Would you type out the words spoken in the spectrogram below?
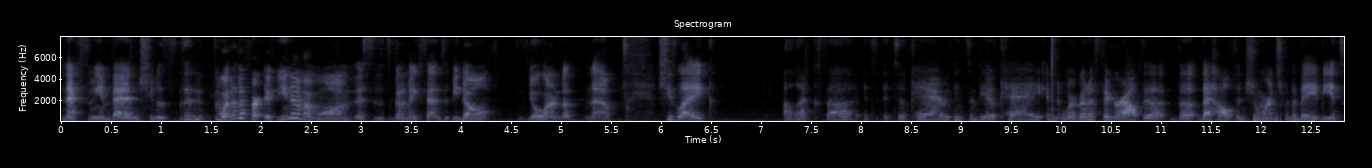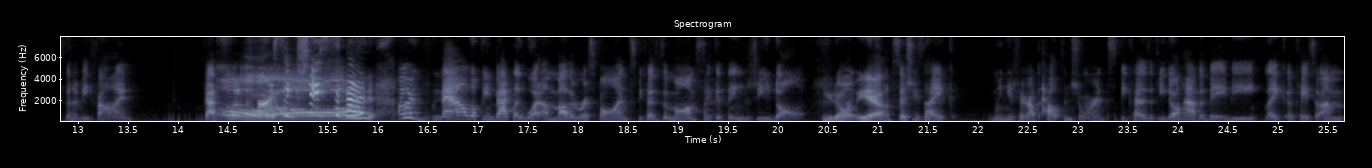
next to me in bed and she was one of the first, if you know my mom, this is to make sense. If you don't, you'll learn to know. She's like, Alexa, it's it's okay. Everything's gonna be okay, and we're gonna figure out the the, the health insurance for the baby. It's gonna be fine. That's one of the first things she said. I'm like, now looking back, like what a mother response because the moms think of things you don't. You don't. Yeah. So she's like, we need to figure out the health insurance because if you don't have a baby, like, okay, so I'm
